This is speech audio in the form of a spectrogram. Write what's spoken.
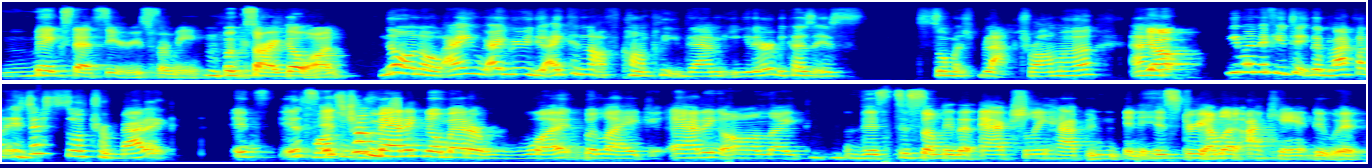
makes that series for me. Mm-hmm. but sorry go on. No, no, I, I agree with you. I could not complete them either because it's so much black trauma. And yep. even if you take the black out, it's just so traumatic. It's it's it's traumatic no matter what, but like adding on like this is something that actually happened in history. I'm like, I can't do it.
